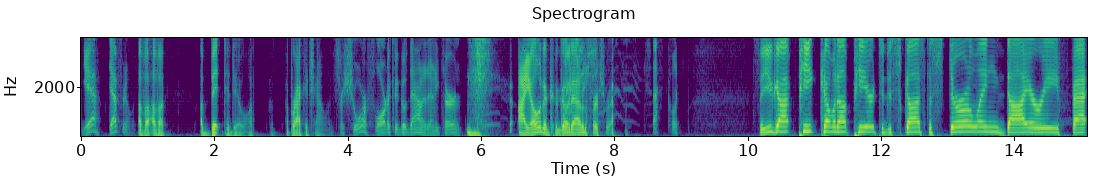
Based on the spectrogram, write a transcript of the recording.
Yeah, definitely of a, of a, a bit to do, a, a bracket challenge. for sure. Florida could go down at any turn. Iona could go down in the first round. exactly. So you got Pete coming up here to discuss the Sterling Diary Fat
